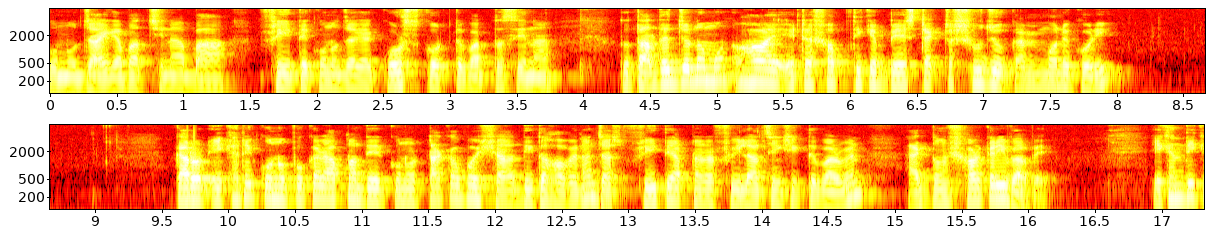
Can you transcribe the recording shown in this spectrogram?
কোনো জায়গা পাচ্ছি না বা ফ্রিতে কোনো জায়গায় কোর্স করতে পারতেছি না। তো তাদের জন্য মনে হয় এটা সব থেকে বেস্ট একটা সুযোগ আমি মনে করি। কারণ এখানে কোনো প্রকার আপনাদের কোনো টাকা পয়সা দিতে হবে না জাস্ট ফ্রিতে আপনারা ফ্রিলান্সিং শিখতে পারবেন একদম সরকারিভাবে। এখান থেকে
